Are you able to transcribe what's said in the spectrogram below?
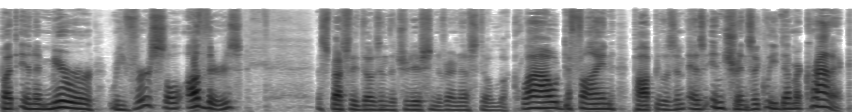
But in a mirror reversal, others, especially those in the tradition of Ernesto Laclau, define populism as intrinsically democratic,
